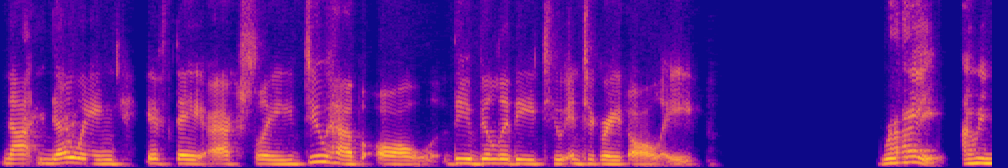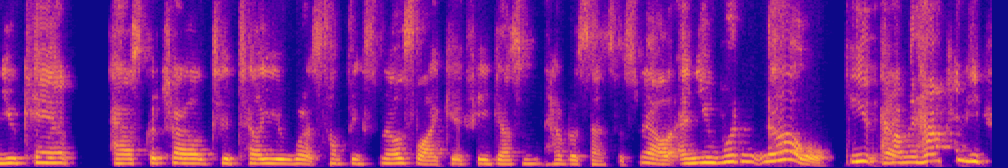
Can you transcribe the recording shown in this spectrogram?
not knowing if they actually do have all the ability to integrate all eight? Right. I mean, you can't ask a child to tell you what something smells like if he doesn't have a sense of smell, and you wouldn't know. I mean, how can he?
